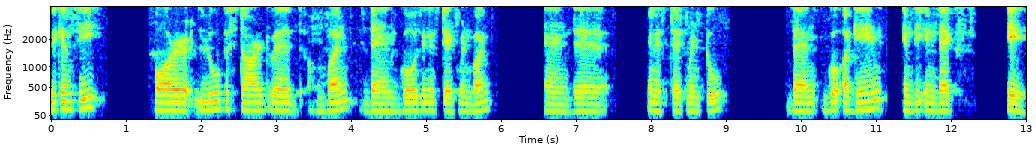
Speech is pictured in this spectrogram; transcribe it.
We can see for loop start with 1 then goes in a statement 1 and uh, in statement 2 then go again in the index a.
